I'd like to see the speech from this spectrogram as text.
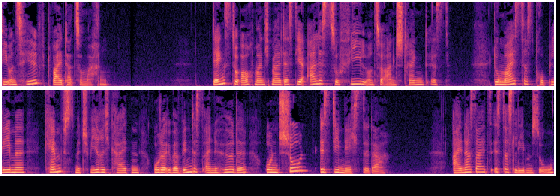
die uns hilft, weiterzumachen. Denkst du auch manchmal, dass dir alles zu viel und zu anstrengend ist? Du meisterst Probleme, kämpfst mit Schwierigkeiten oder überwindest eine Hürde und schon ist die nächste da. Einerseits ist das Leben so,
